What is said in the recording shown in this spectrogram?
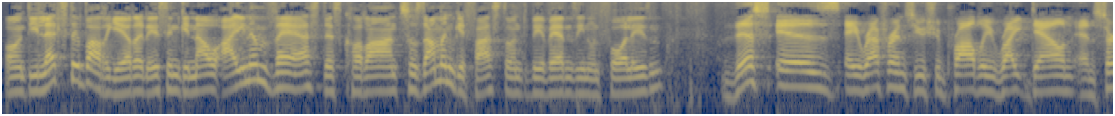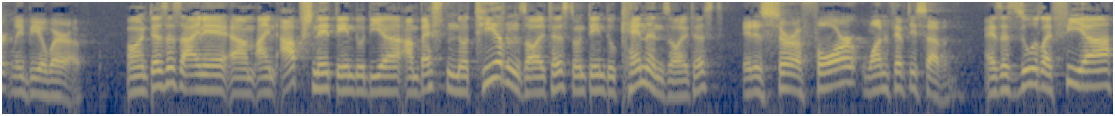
Und die letzte Barriere ist in genau einem Vers des Koran zusammengefasst und wir werden sie nun vorlesen. This is a reference you should probably write down and certainly be aware of. Und das ist eine, ähm, ein Abschnitt, den du dir am besten notieren solltest und den du kennen solltest. It is Surah 4, 157. Es ist Sure 4,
